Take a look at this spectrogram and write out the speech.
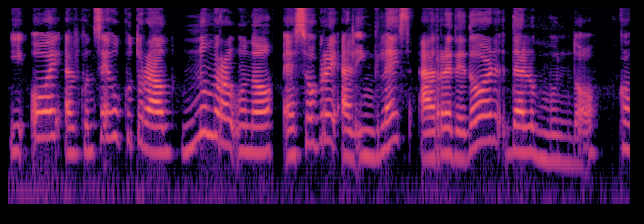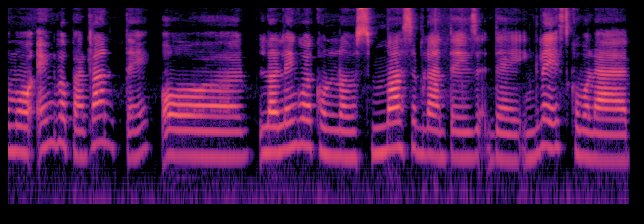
y hoy el consejo cultural número uno es sobre el inglés alrededor del mundo como angloparlante o la lengua con los más hablantes de inglés, como la,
